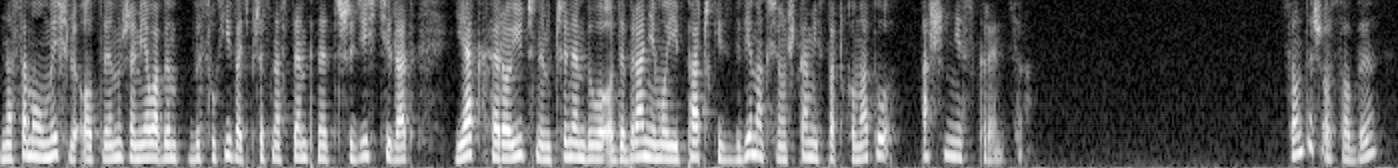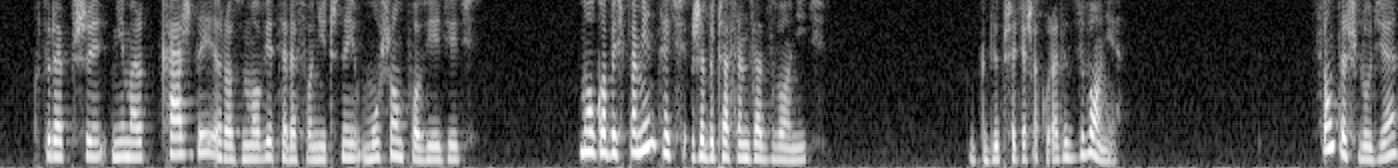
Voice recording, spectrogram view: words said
Na samą myśl o tym, że miałabym wysłuchiwać przez następne trzydzieści lat, jak heroicznym czynem było odebranie mojej paczki z dwiema książkami z paczkomatu, aż mnie skręca. Są też osoby, które przy niemal każdej rozmowie telefonicznej muszą powiedzieć: Mogłabyś pamiętać, żeby czasem zadzwonić. Gdy przecież akurat dzwonię. Są też ludzie,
